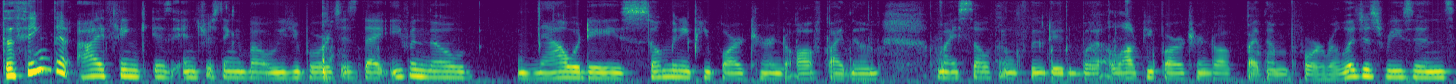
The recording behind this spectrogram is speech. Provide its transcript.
the thing that I think is interesting about Ouija boards is that even though nowadays so many people are turned off by them myself included but a lot of people are turned off by them for religious reasons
